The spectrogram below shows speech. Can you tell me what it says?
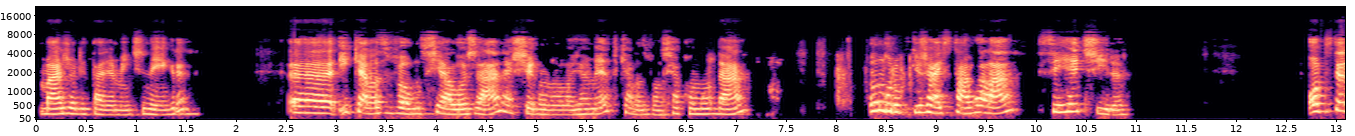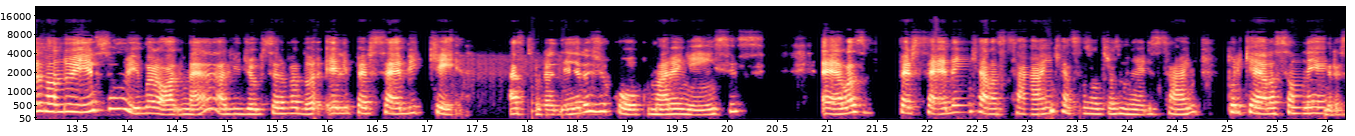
majoritariamente negra, uh, e que elas vão se alojar, né? Chegam no alojamento, que elas vão se acomodar. Um grupo que já estava lá se retira. Observando isso, o Igor, né, ali de observador, ele percebe que as quebradeiras de coco maranhenses, elas percebem que elas saem, que essas outras mulheres saem, porque elas são negras.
